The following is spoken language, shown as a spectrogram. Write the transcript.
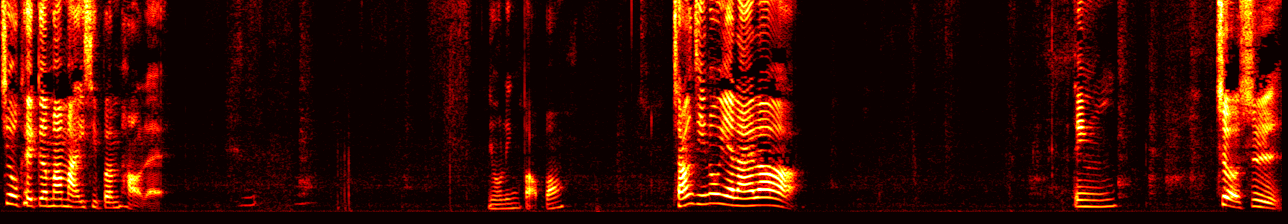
就可以跟妈妈一起奔跑嘞。牛羚宝宝，长颈鹿也来了。叮，这是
